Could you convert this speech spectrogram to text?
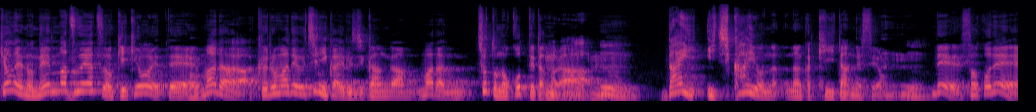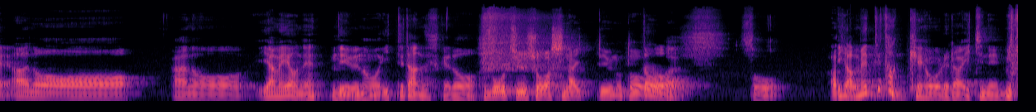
去年の年末のやつを聞き終えて、うんまだ車で家に帰る時間がまだちょっと残ってたから、うんうん。第1回をななんか聞いたんですよ。うん。で、そこで、あのーあのーやめようねっていうのを言ってたんですけど、誹謗中傷はしないっていうのと、と、はいそう。やめてたっけ俺ら1年みた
